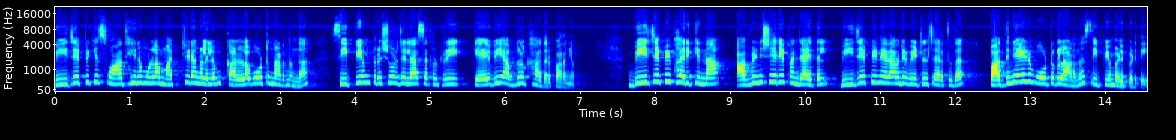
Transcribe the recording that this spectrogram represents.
ബി ജെ പിക്ക് സ്വാധീനമുള്ള മറ്റിടങ്ങളിലും കള്ളവോട്ട് നടന്നെന്ന് സി പി എം തൃശൂർ ജില്ലാ secretary K V Abdul Khader പറഞ്ഞു. ബി ജെ പി ഭരിക്കുന്ന അവിണിശ്ശേരി പഞ്ചായത്തിൽ ബി ജെ പി നേതാവിന്റെ വീട്ടിൽ ചേർത്തത് പതിനേഴ് വോട്ടുകളാണെന്ന് സി പി എം വെളിപ്പെടുത്തി.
